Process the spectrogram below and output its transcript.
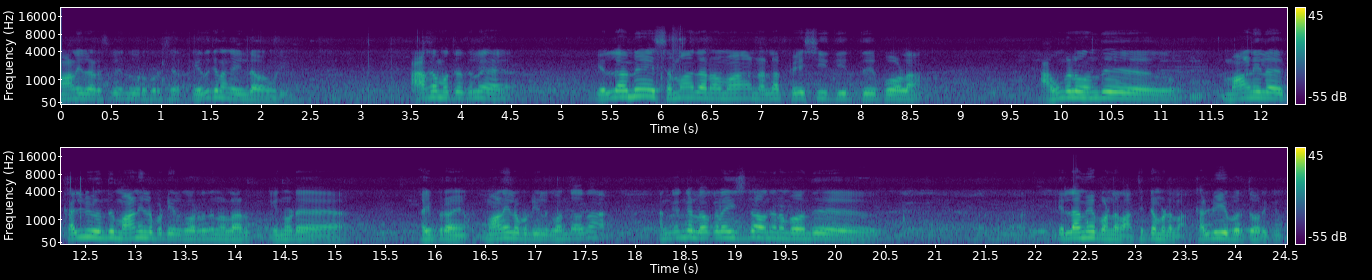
மாநில அரசுலேருந்து ஒரு ப்ரெஷர் எதுக்கு நாங்கள் ஈல்டாக வர முடியும்? ஆக மொத்தத்தில் எல்லாமே சமாதானமாக நல்லா பேசி தீர்த்து போகலாம். அவங்களும் வந்து மாநில கல்வி வந்து மாநில பட்டியலுக்கு வர்றது நல்லாயிருக்கும். என்னோடய அபிப்பிராயம். மாநில பட்டியலுக்கு வந்தால் தான் அங்கங்கே லோக்கலைஸ்டாக வந்து நம்ம வந்து எல்லாமே பண்ணலாம் திட்டமிடலாம். கல்வியை பொறுத்த வரைக்கும்.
